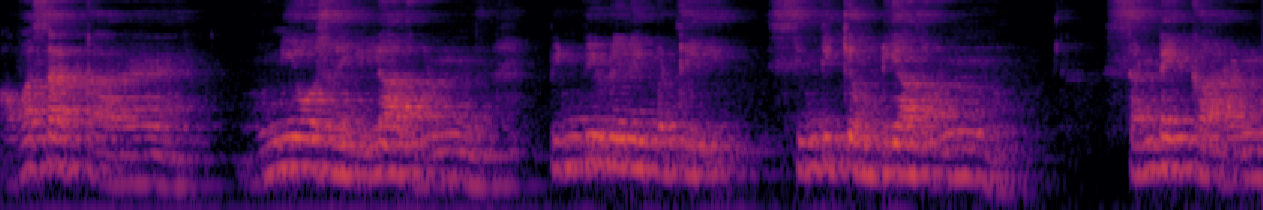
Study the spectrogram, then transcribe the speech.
அவசரக்காரன் முன் யோசனை இல்லாதவன் பின்விளைவை பற்றி சிந்திக்க முடியாதவன் சண்டைக்காரன்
